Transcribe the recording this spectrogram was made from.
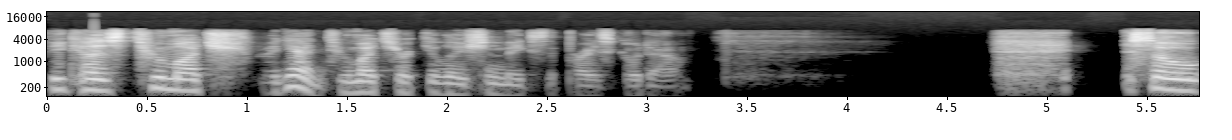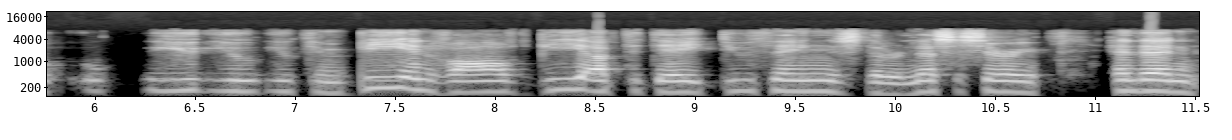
because too much again too much circulation makes the price go down so you you you can be involved be up to date do things that are necessary and then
